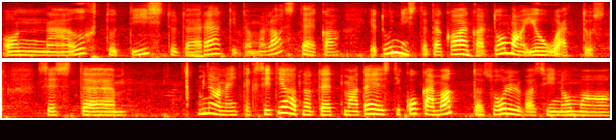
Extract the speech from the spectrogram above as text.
on äh, õhtuti istuda ja rääkida oma lastega ja tunnistada ka aeg-ajalt oma jõuetust, sest äh, mina näiteks ei teadnud, et ma täiesti kogemata solvasin oma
